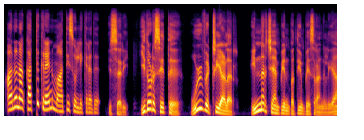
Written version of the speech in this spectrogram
ஆனா நான் கத்துக்கிறேன்னு மாத்தி சொல்லிக்கிறது. சரி இதோட சேர்த்து உள் வெற்றியாளர் இன்னர் சாம்பியன் பத்தியும் பேசுறாங்க இல்லையா?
